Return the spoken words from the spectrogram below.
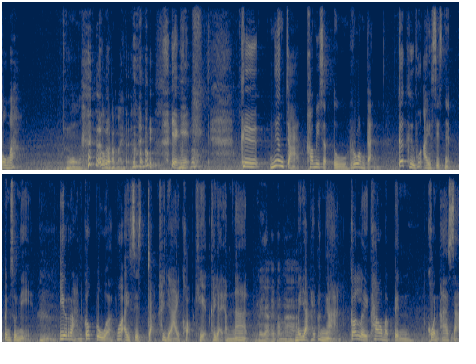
งงไหมคะงง เข้ามาทำไม อย่างนี้ คือเนื่องจากเขามีศัตรูร่วมกัน ก็คือพวกไอซิสเนี่ยเป็นซุนนีอิหร่านก็กลัวว่าไอซิสจะขยายขอบเขตขยายอำนาจ ไม่อยากให้พังงาไม่อยากให้พังงาดก็เลยเข้ามาเป็นคนอาสา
